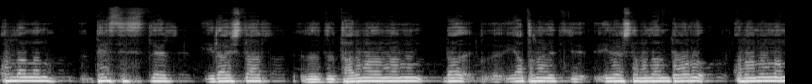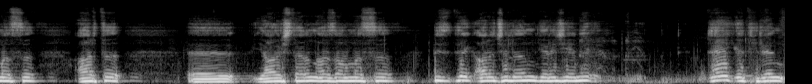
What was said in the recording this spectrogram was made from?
kullanılan pestisitler, ilaçlar, e, tarım alanlarında e, yapılan et- ilaçlamaların doğru kullanılmaması artı e, yağışların azalması biz direkt arıcılığın geleceğini direkt etkileyen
